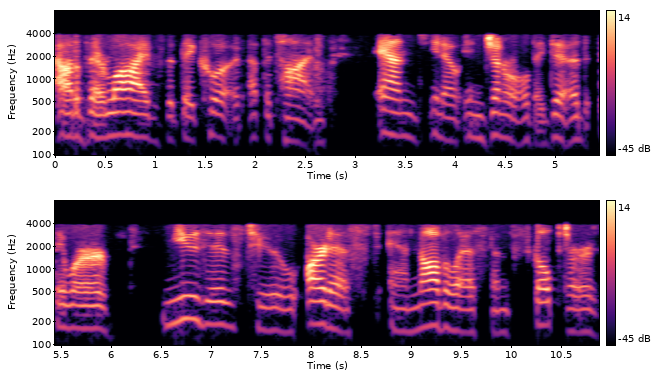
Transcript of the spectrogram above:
out of their lives that they could at the time? And, you know, in general they did. They were muses to artists and novelists and sculptors.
